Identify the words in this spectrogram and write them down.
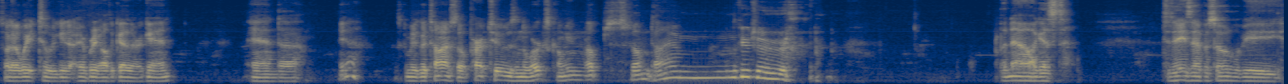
So I gotta wait till we get everybody all together again. And uh, yeah, it's gonna be a good time. So part two is in the works, coming up sometime in the future. but now I guess today's episode will be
